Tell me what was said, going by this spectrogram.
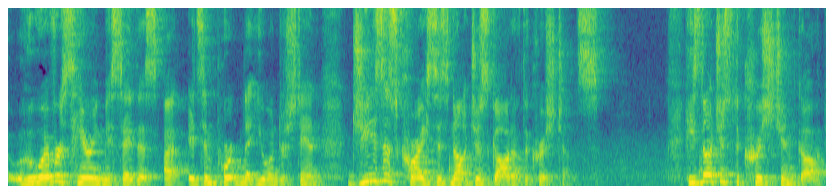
whoever's hearing me say this, it's important that you understand Jesus Christ is not just God of the Christians. He's not just the Christian God.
